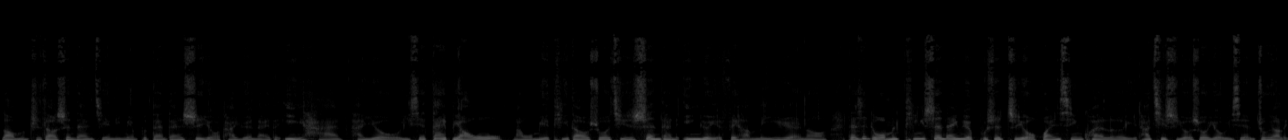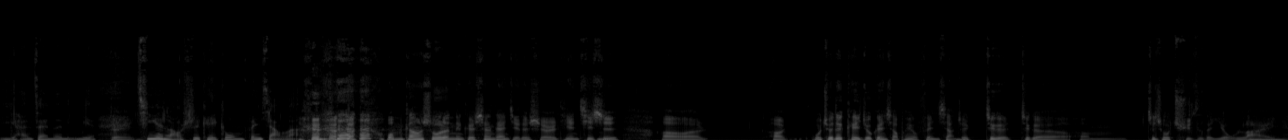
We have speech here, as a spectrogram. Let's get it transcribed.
让我们知道圣诞节里面不单单是有它原来的意涵，还有一些代表物。那我们也提到说，其实圣诞的音乐也非常迷人哦。但是我们听圣诞音乐不是只有欢欣快乐而已，它其实有时候有一些很重要的意涵在那里面。对，青燕老师可以跟我们分享吗？我们刚刚说了那个圣诞节的十二天，其实、嗯、呃。啊、呃，我觉得可以就跟小朋友分享这这个这个嗯这首曲子的由来，嗯、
